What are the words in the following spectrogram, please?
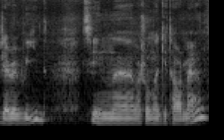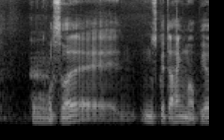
Jerry Reed sin eh, versjon av Guitar Man. Eh, Også, eh, nå skal jeg ikke henge meg opp i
